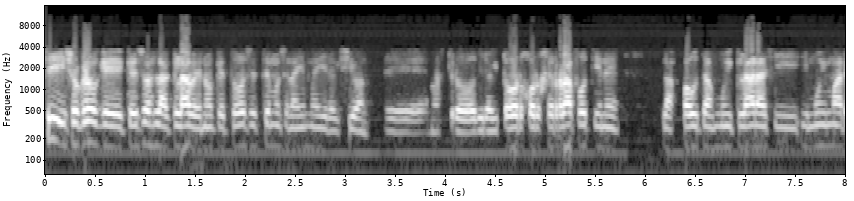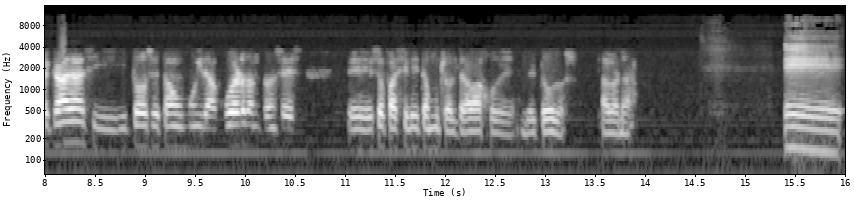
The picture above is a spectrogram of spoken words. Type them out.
Sí, yo creo que, eso es la clave, ¿no? Que todos estemos en la misma dirección. Eh, nuestro director Jorge Rafo tiene las pautas muy claras y, muy marcadas y, todos estamos muy de acuerdo, entonces eh, eso facilita mucho el trabajo de, de todos, la verdad. Eh,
